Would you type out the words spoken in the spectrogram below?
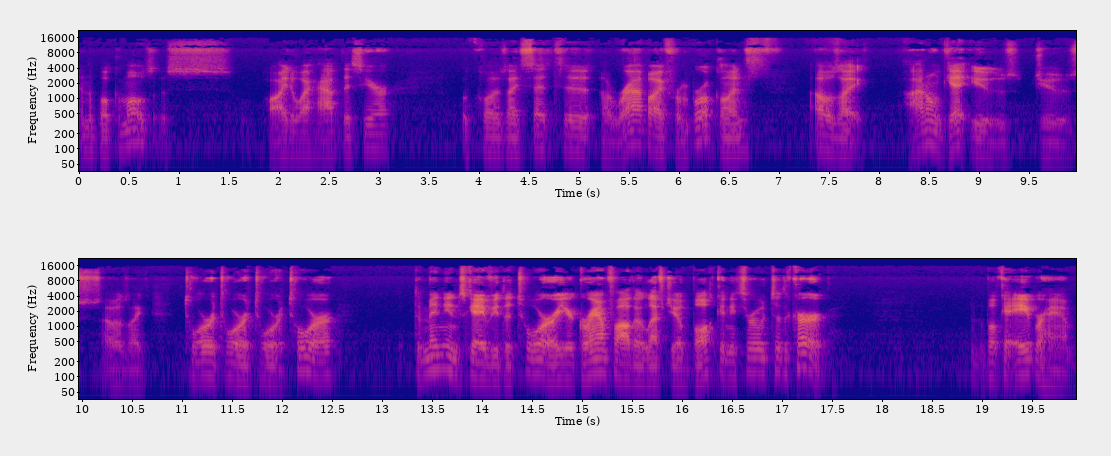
and the Book of Moses. Why do I have this here? Because I said to a rabbi from Brooklyn, I was like, I don't get you, Jews. I was like, Torah, Torah, Torah, Torah. The minions gave you the Torah. Your grandfather left you a book and he threw it to the curb. The book of Abraham.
